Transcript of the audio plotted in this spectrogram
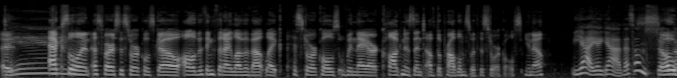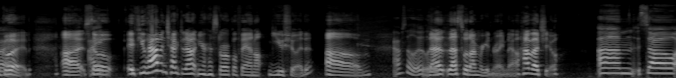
Uh, Dang. excellent as far as historicals go. All of the things that I love about like historicals when they are cognizant of the problems with historicals, you know? Yeah, yeah, yeah. That sounds so, So good. Uh, so if you haven't checked it out and you're a historical fan, you should. Um, Absolutely. that, that's what I'm reading right now. How about you? Um, so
